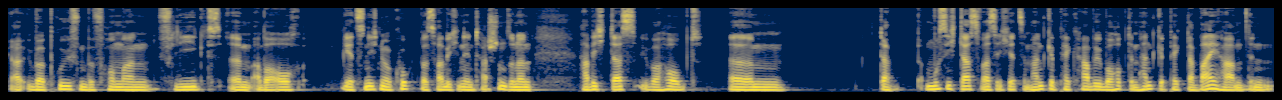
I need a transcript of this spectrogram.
ja, überprüfen, bevor man fliegt, ähm, aber auch jetzt nicht nur guckt, was habe ich in den Taschen, sondern habe ich das überhaupt, ähm, da muss ich das, was ich jetzt im Handgepäck habe, überhaupt im Handgepäck dabei haben, denn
